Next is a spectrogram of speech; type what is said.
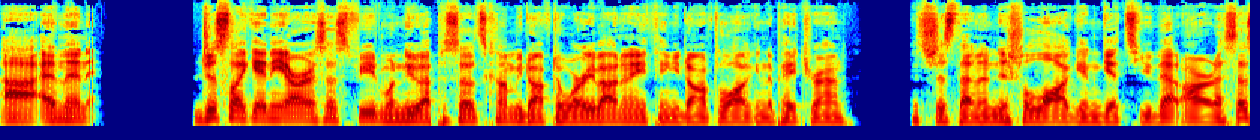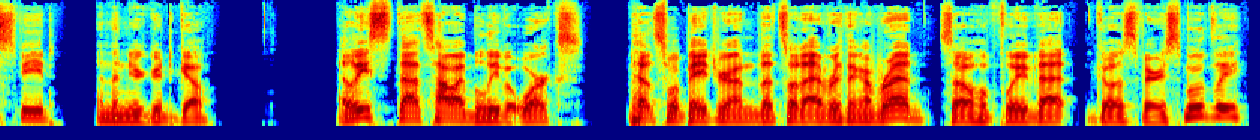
uh, and then just like any RSS feed, when new episodes come, you don't have to worry about anything. You don't have to log into Patreon. It's just that initial login gets you that RSS feed, and then you're good to go. At least that's how I believe it works. That's what Patreon, that's what everything I've read. So hopefully that goes very smoothly.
